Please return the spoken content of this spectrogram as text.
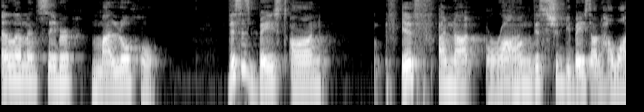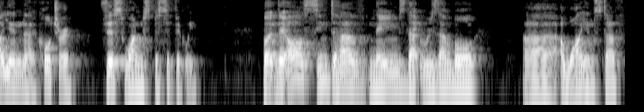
Element Saber Malojo. This is based on, if I'm not wrong, this should be based on Hawaiian uh, culture, this one specifically. But they all seem to have names that resemble uh, Hawaiian stuff.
